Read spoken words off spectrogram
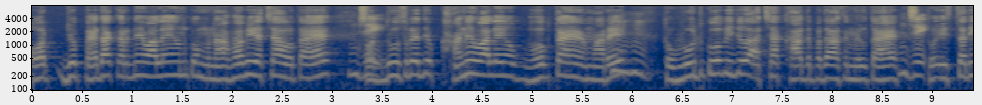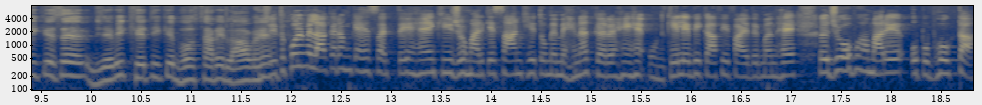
और जो पैदा करने वाले हैं उनको मुनाफा भी अच्छा होता है और दूसरे जो खाने वाले उपभोक्ता है हमारे तो उनको भी जो अच्छा खाद्य पदार्थ मिलता है। तो इस तरीके से जैविक खेती के बहुत सारे लाभ हैं। तो कुल मिलाकर हम कह सकते हैं कि जो हमारे किसान खेतों में मेहनत कर रहे हैं उनके लिए भी काफ़ी फ़ायदेमंद है। जो हमारे उपभोक्ता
